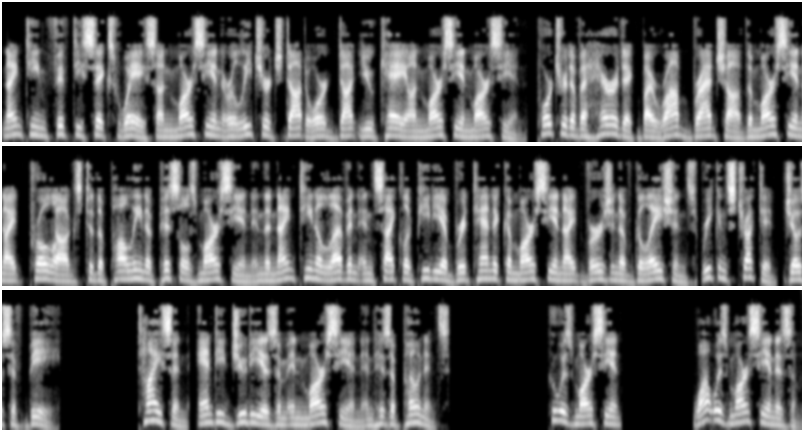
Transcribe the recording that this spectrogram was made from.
1956 Wace on Marcion earlychurch.org.uk on Marcion Marcion, Portrait of a Heretic by Rob Bradshaw The Marcionite Prologues to the Pauline Epistles Marcion in the 1911 Encyclopaedia Britannica Marcionite version of Galatians reconstructed Joseph B. Tyson, Anti-Judaism in Marcion and his opponents Who was Marcion? What was Marcionism?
